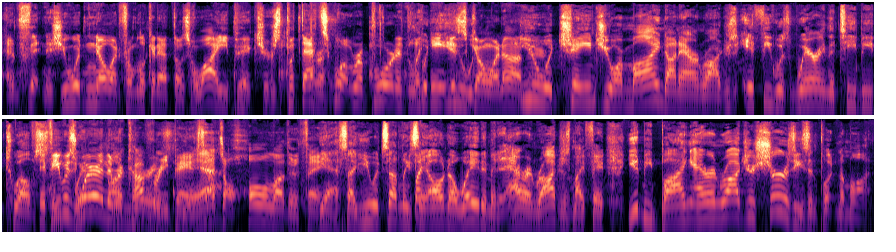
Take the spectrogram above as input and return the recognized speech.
and fitness. You wouldn't know it from looking at those Hawaii pictures, but that's what reportedly is going on. You there. would change your mind on Aaron Rodgers if he was wearing the TB12. if he was wearing the recovery his- pants, Yeah. that's a whole other thing. Yeah, so you would suddenly say, "Oh no, wait a minute, Aaron Rodgers is my favorite." You'd be buying Aaron Rodgers jerseys and putting them on.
